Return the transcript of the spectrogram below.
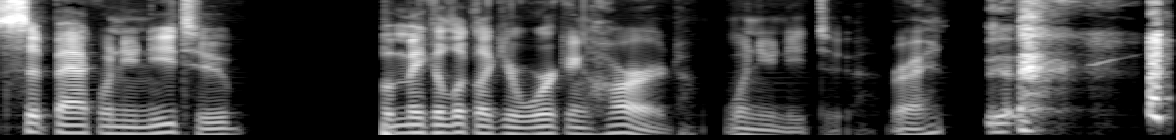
sit back when you need to, but make it look like you're working hard when you need to, right? Yeah.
